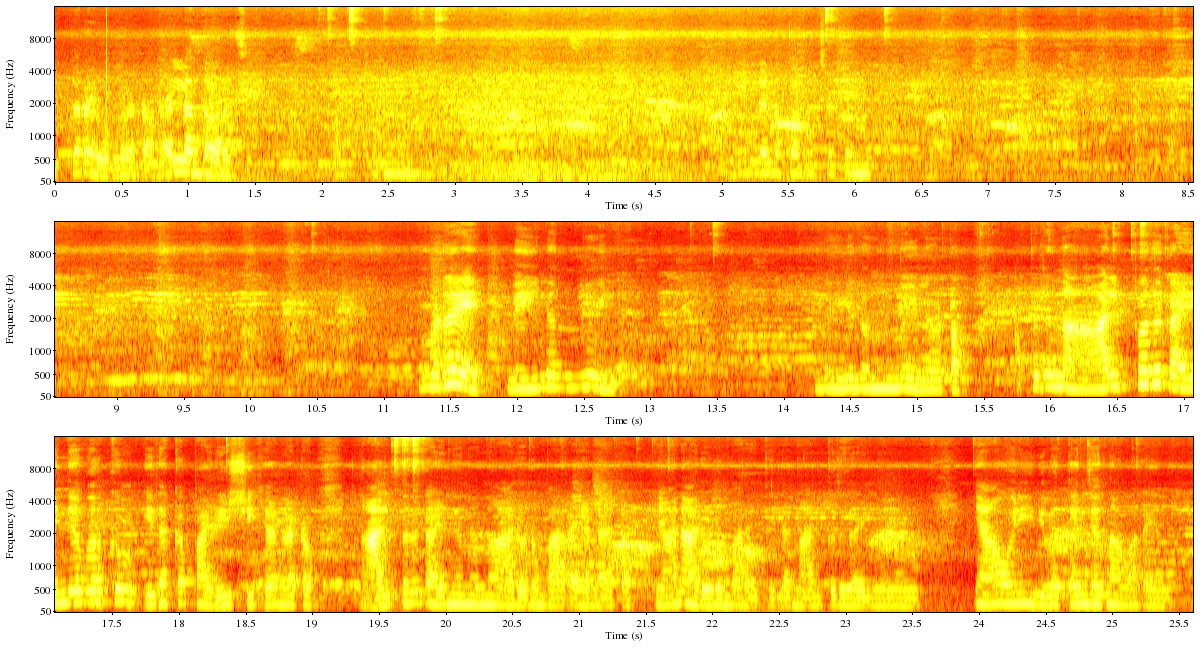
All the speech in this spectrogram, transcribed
ഇത്രയേ ഉള്ളൂ കേട്ടോ. എല്ലാം തുടച്ച്. ഇല്ലല്ലോ തുടച്ചിട്ടൊന്നും. ഇവിടെ വെയിലൊന്നുമില്ല. വെയിലൊന്നുമില്ല കേട്ടോ. അപ്പോഴും നാൽപ്പത് കഴിഞ്ഞവർക്കും ഇതൊക്കെ പരീക്ഷിക്കാം കേട്ടോ. നാൽപ്പത് കഴിഞ്ഞെന്നൊന്നും ആരോടും പറയണ്ട കേട്ടോ. ഞാൻ ആരോടും പറയത്തില്ല നാൽപ്പത് കഴിഞ്ഞെന്നൊന്നും. ഞാൻ ഒരു ഇരുപത്തഞ്ചെന്നാണ് പറയുന്നത്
